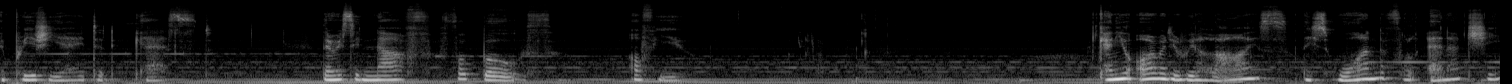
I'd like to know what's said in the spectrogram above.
appreciated guest. There is enough for both of you. Can you already realize this wonderful energy?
